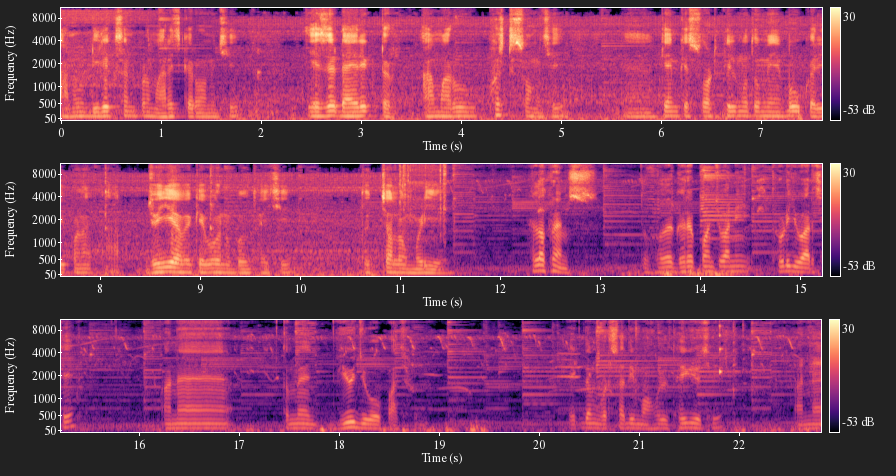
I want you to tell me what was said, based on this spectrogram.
આનું ડિરેક્શન પણ મારે જ કરવાનું છે. એઝ અ ડાયરેક્ટર આ મારું ફર્સ્ટ સોંગ છે. કેમ કે શોર્ટ ફિલ્મો તો મેં બહુ કરી, પણ જોઈએ હવે કેવો અનુભવ થાય છે. તો ચાલો મળીએ. હેલો ફ્રેન્ડ્સ તો હવે ઘરે પહોંચવાની થોડી જ વાર છે અને તમે વ્યૂ જુઓ પાછું એકદમ વરસાદી માહોલ થઈ ગયો છે અને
